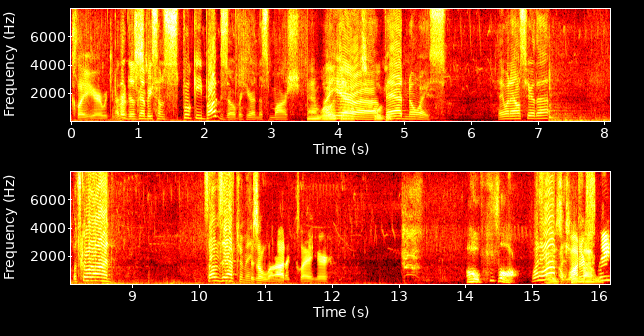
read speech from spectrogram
clay here. We can. I think there's gonna be some spooky bugs over here in this marsh. And we'll I hear adapt. a We'll get- bad noise. Anyone else hear that? What's going on? Someone's after me. There's a lot of clay here. Oh fuck! What happened? killed Water flea?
